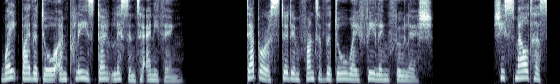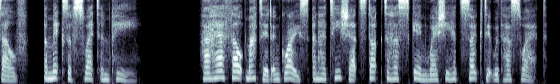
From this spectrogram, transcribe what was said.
Wait by the door and please don't listen to anything. Deborah stood in front of the doorway feeling foolish. She smelled herself, a mix of sweat and pee. Her hair felt matted and gross and her t-shirt stuck to her skin where she had soaked it with her sweat.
